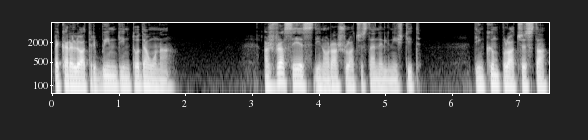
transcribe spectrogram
pe care le atribuim din totdeauna. Aș vrea să ies din orașul acesta neliniștit, din câmpul acesta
